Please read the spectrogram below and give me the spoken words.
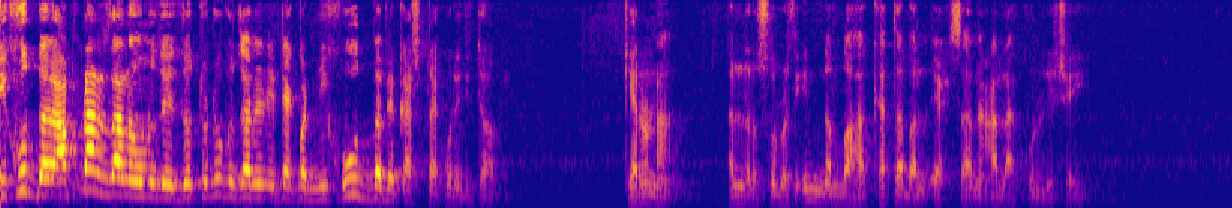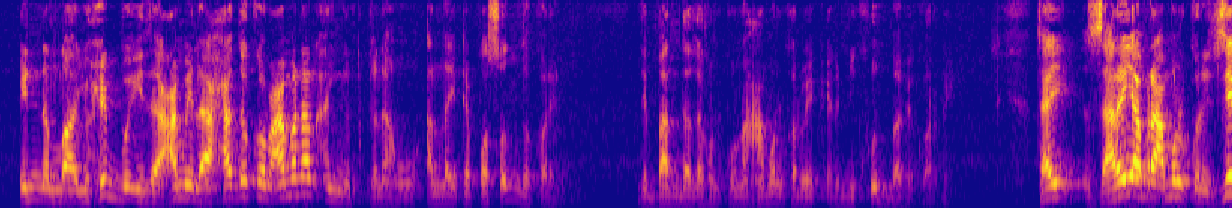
নিখুঁতভাবে, আপনার জানা অনুযায়ী, যতটুকু জানেন, এটা একবার নিখুঁতভাবে কাজটা করে দিতে হবে। কেননা আল্লাহ রসুল বলছে, ইন্নাল্লাহ কাতাবাল ইহসান আলা কুল্লি সেই ইন্নাল্লাহ ইউহিব্বু ইদা আমিলা আহাদুকুম আমালান আন ইউতকিনাহু। আল্লাহ এটা পছন্দ করেন যে বান্দা যখন কোনো আমল করবে নিখুঁতভাবে করবে। তাই যারাই আমরা আমল করি, যে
